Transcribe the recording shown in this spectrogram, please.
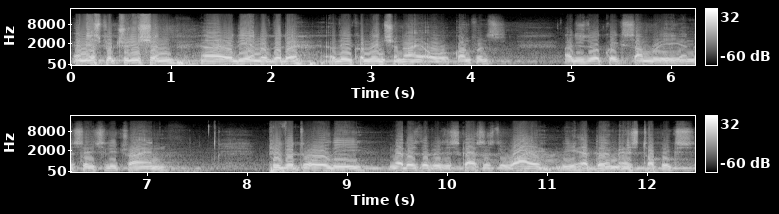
And as per tradition, uh, at the end of the, of the convention I, or conference, I'll just do a quick summary and essentially try and pivot all the matters that were discussed as to why we had them as topics,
